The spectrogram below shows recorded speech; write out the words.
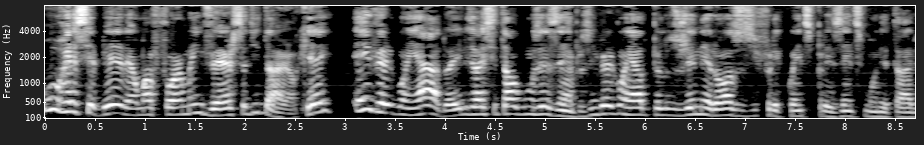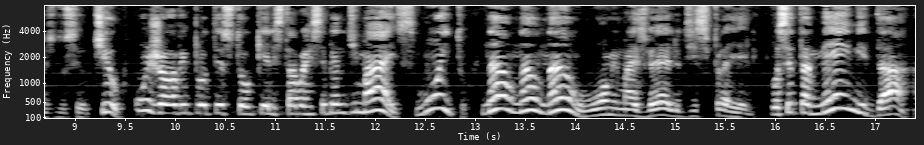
O receber é uma forma inversa de dar, ok? Envergonhado, aí ele vai citar alguns exemplos. Envergonhado pelos generosos e frequentes presentes monetários do seu tio, um jovem protestou que ele estava recebendo demais, muito. Não, não, não, o homem mais velho disse para ele. Você também me dá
